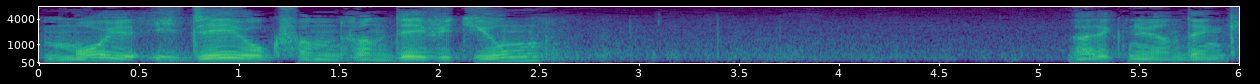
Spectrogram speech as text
mooie idee ook van, van David Hume, waar ik nu aan denk.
